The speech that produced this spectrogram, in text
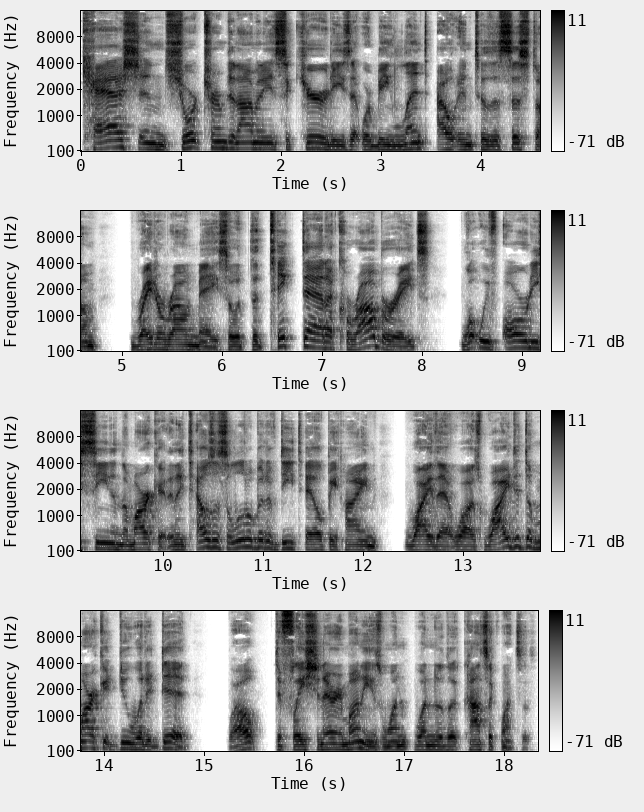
cash and short term denominated securities that were being lent out into the system right around May. So the TIC data corroborates what we've already seen in the market. And it tells us a little bit of detail behind why that was. Why did the market do what it did? Well, deflationary money is one, one of the consequences.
